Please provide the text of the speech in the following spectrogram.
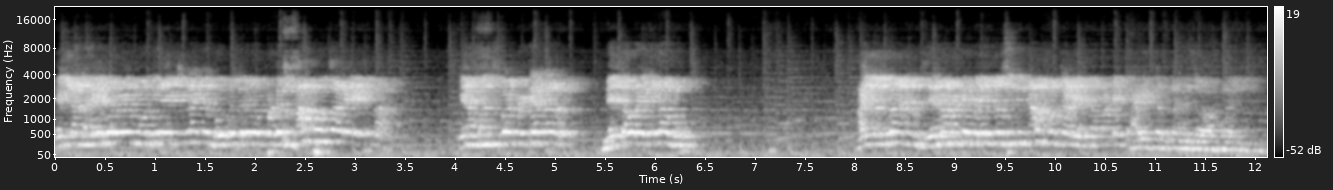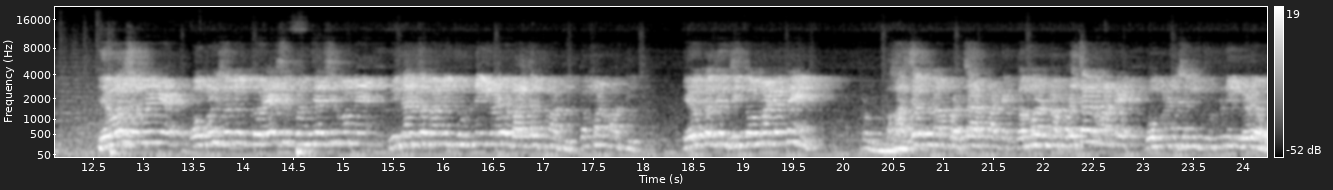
એકલા નરેન્દ્ર મોદી એકલા કે ભૂપેન્દ્રભાઈ પટેલ ના પહોંચાડે એકલા ત્યાં મંચ નેતાઓ એકલા આ યોજના જેના માટે સુધી ના પહોંચાડે એના માટે કાર્યકર્તાની જવાબદારી એવા સમયે ઓગણીસો ચોર્યાસી, પંચ્યાસી માં મેં વિધાનસભાની ચૂંટણી લડ્યો ભાજપમાંથી, કમળમાંથી. એ વખતે જીતવા માટે નહીં, પણ ભાજપના પ્રચાર માટે, કમળના પ્રચાર માટે ઓગણીસો ની ચૂંટણી લડ્યો.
